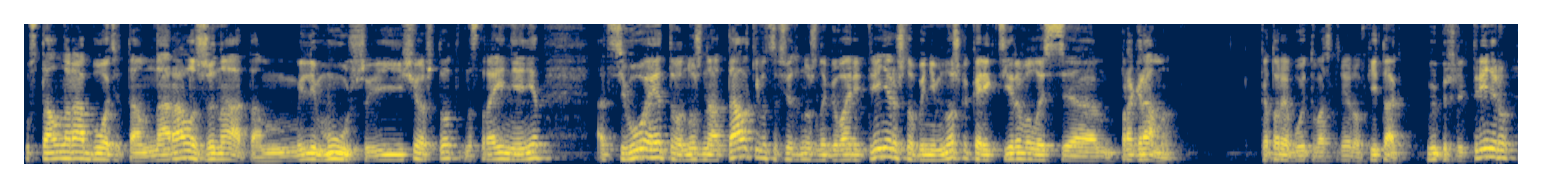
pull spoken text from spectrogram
Устал на работе, там, наорала жена, там, или муж, и еще что-то, настроения нет. От всего этого нужно отталкиваться, все это нужно говорить тренеру, чтобы немножко корректировалась э, программа, которая будет у вас в тренировке. Итак, вы пришли к тренеру.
